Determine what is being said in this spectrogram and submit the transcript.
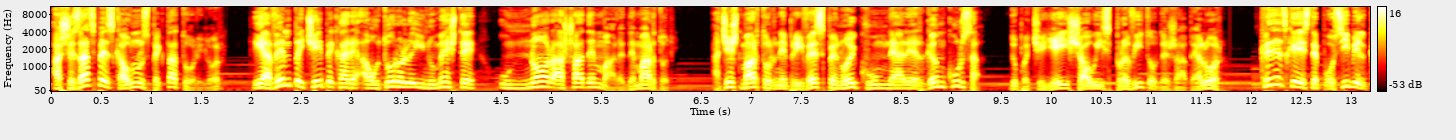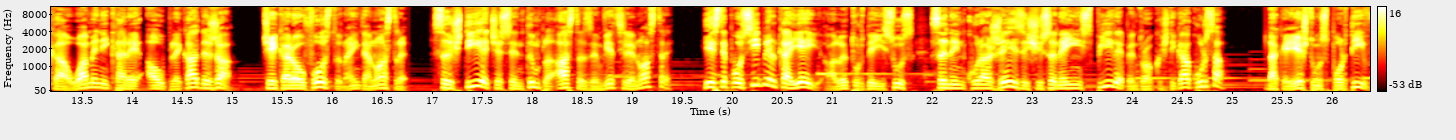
Așezați pe scaunul spectatorilor, îi avem pe cei pe care autorul îi numește un nor așa de mare de martori. Acești martori ne privesc pe noi cum ne alergăm cursa, după ce ei și-au isprăvit-o deja pe a lor. Credeți că este posibil ca oamenii care au plecat deja, cei care au fost înaintea noastră, să știe ce se întâmplă astăzi în viețile noastre? Este posibil ca ei, alături de Isus, să ne încurajeze și să ne inspire pentru a câștiga cursa? Dacă ești un sportiv,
